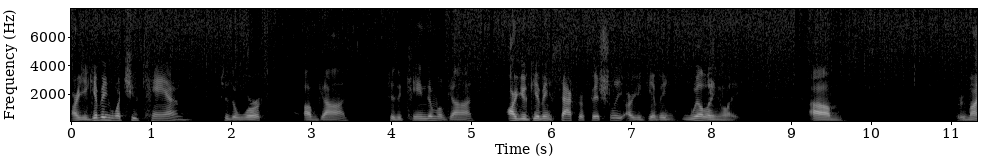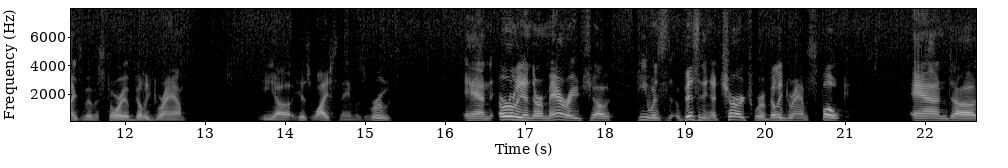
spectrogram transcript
Are you giving what you can to the work of God, to the kingdom of God? Are you giving sacrificially? Are you giving willingly? Um, it reminds me of a story of Billy Graham. He, uh, his wife's name was Ruth. And early in their marriage, uh, he was visiting a church where Billy Graham spoke. And uh,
